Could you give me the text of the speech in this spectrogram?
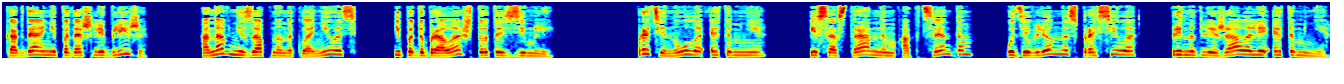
Когда они подошли ближе, она внезапно наклонилась и подобрала что-то с земли. Протянула это мне, и со странным акцентом удивленно спросила, принадлежало ли это мне.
